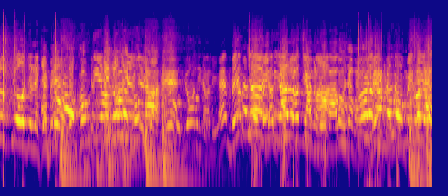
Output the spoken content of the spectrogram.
လို့ပြောတယ်လဲကဲမင်းတို့ခုံတရားမင်းတို့ခုံတရားမင်းပြောနေတာလေအဲမင်းမလို့မင်းမလို့ကြာမလို့ပါဘူးပြောတယ်မင်းမလို့မင်းမလို့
